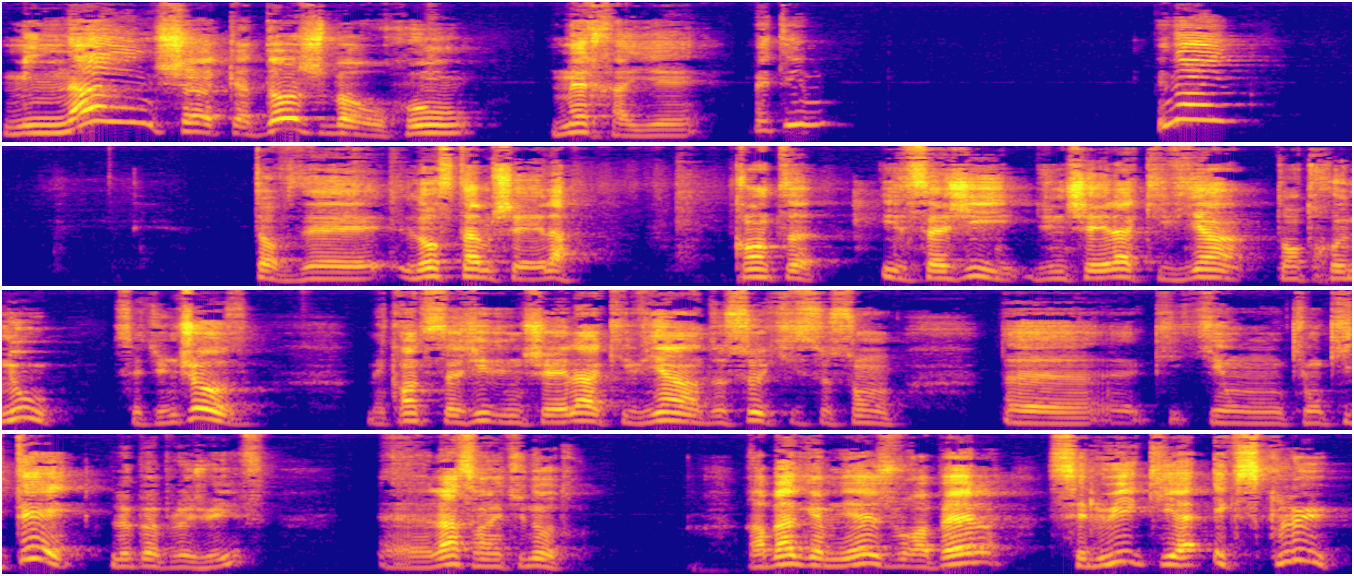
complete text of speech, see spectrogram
Minayin sha'kadosh baruchu mechaye metim. Tov, c'est l'ostam she'ela. Quand il s'agit d'une she'ela qui vient d'entre nous, c'est une chose. Mais quand il s'agit d'une she'ela qui vient de ceux qui se sont, euh, qui, ont, qui ont quitté le peuple juif, euh, là, c'en est une autre. Rabban Gamliel, je vous rappelle, c'est lui qui a exclu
